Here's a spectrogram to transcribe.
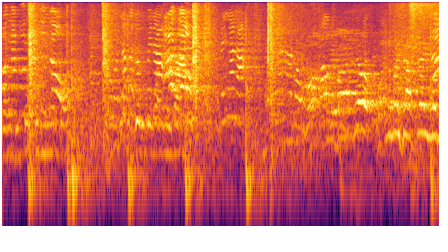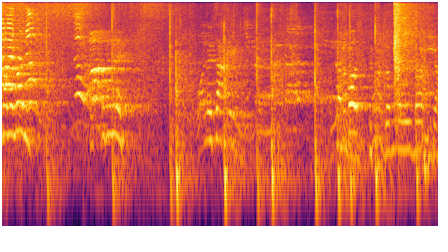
Ikaw. Huwag ko pat. Ano may sakay? Wala naman. Eh. Wala yung sakay. Wala. Gamay ba siya?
